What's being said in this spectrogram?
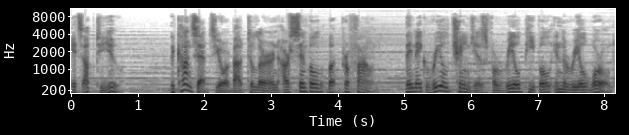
It's up to you. The concepts you're about to learn are simple but profound. They make real changes for real people in the real world.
